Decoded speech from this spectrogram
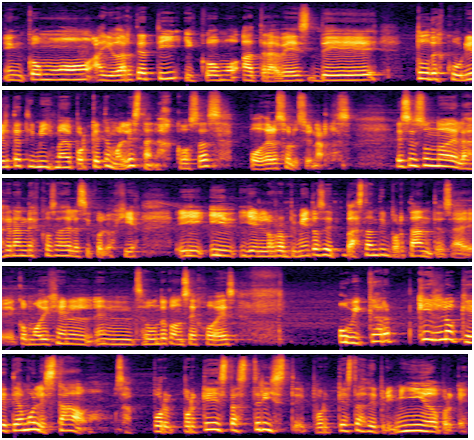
en cómo ayudarte a ti y cómo a través de tú descubrirte a ti misma de por qué te molestan las cosas, poder solucionarlas. Eso es una de las grandes cosas de la psicología. Y, y, en los rompimientos es bastante importante. O sea, eh, como dije en el, segundo consejo, es ubicar qué es lo que te ha molestado. ¿Por, qué estás triste? ¿Por qué estás deprimido? ¿Por qué?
